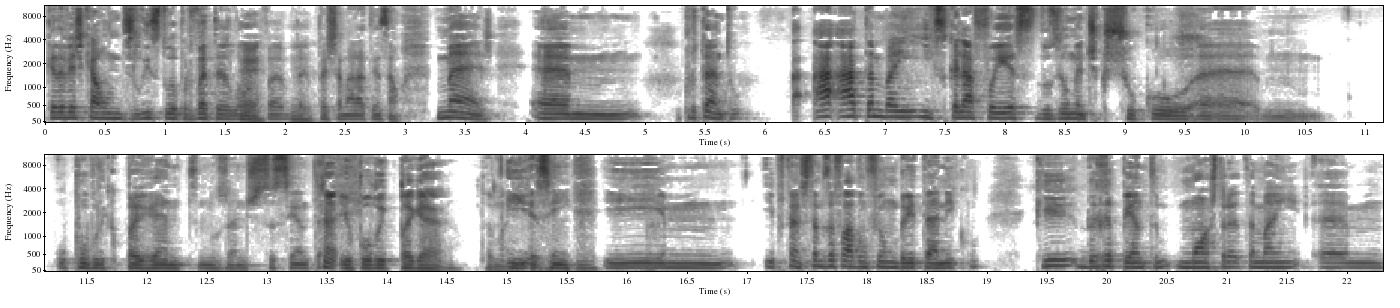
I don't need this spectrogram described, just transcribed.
cada vez que há um deslize, tu aproveitas logo é, para, é. para, chamar a atenção. Mas, hum, portanto, há, há também, e se calhar foi esse dos elementos que chocou uh, o público pagante nos anos 60. e o público pagão também. E, assim, e, hum, e portanto estamos a falar de um filme britânico que de repente mostra também um,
